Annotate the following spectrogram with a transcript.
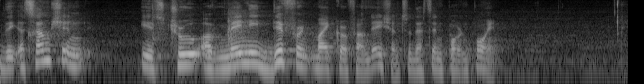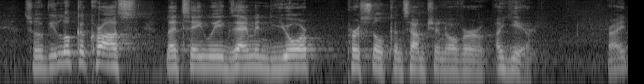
the assumption is true of many different micro foundations, so that's an important point. So if you look across, let's say we examined your personal consumption over a year, right?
